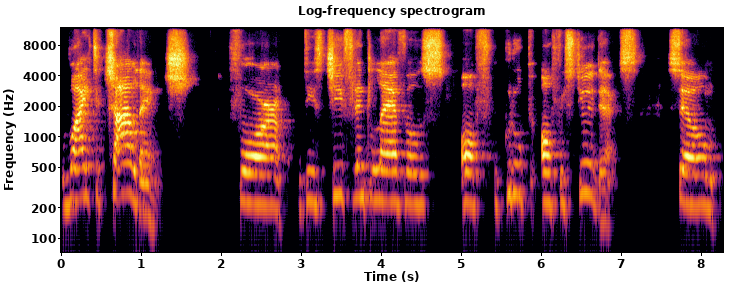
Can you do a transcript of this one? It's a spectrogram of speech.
right challenge for these different levels of group of students. So,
